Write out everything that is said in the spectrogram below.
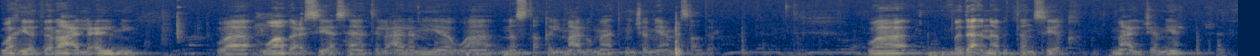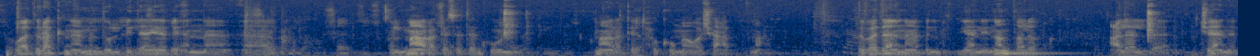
وهي الذراع العلمي وواضع السياسات العالمية ونستقي المعلومات من جميع مصادرها وبدأنا بالتنسيق مع الجميع وأدركنا منذ البداية بأن آه، المعركة ستكون معركة حكومة وشعب معا. فبدأنا يعني ننطلق على الجانب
